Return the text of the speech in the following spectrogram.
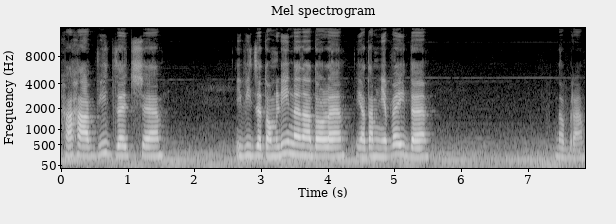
Haha, widzę cię. I widzę tą linę na dole. Ja tam nie wejdę. Dobra.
